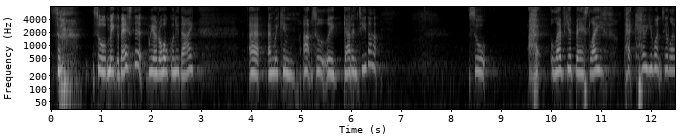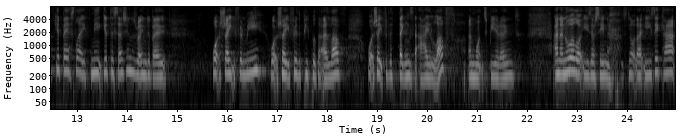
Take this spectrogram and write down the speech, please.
So, so make the best of it. We are all going to die. Uh, and we can absolutely guarantee that. So live your best life. Pick how you want to live your best life. Make your decisions round about what's right for me, what's right for the people that I love, what's right for the things that I love and want to be around. And I know a lot of you are saying, it's not that easy, Kat.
